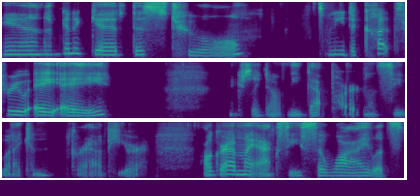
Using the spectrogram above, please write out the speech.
And I'm going to get this tool. I need to cut through AA. Actually, don't need that part. Let's see what I can grab here. I'll grab my axes. So Y, let's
